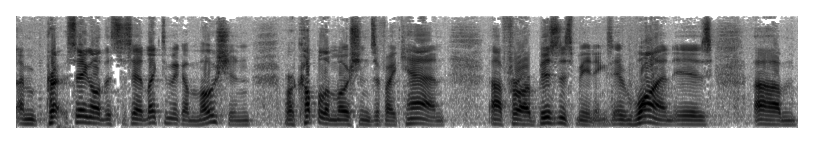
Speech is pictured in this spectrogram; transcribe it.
I'm pre- saying all this to say I'd like to make a motion or a couple of motions if I can uh, for our business meetings. And one is um,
